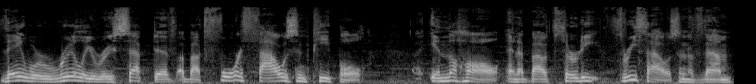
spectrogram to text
They were really receptive. About 4,000 people in the hall, and about 33,000 of them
